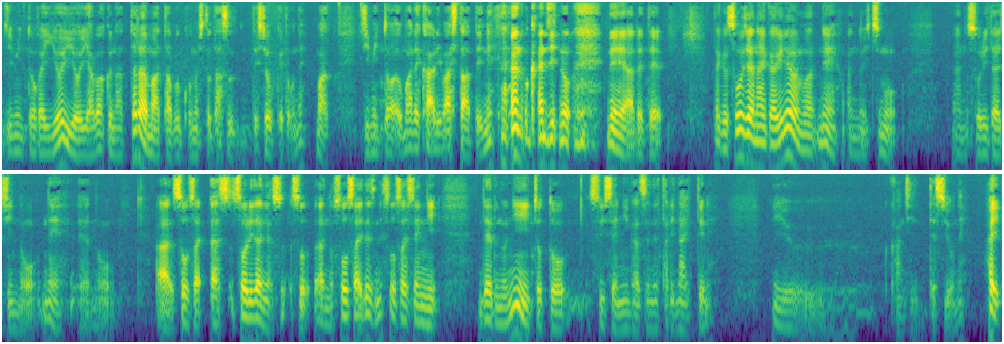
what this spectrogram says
自民党がいよいよやばくなったらまあ多分この人出すんでしょうけどね、まあ、自民党は生まれ変わりましたっていうね あの感じのねあれで。だけどそうじゃない限りはまあねあのいつもあの総理大臣のねあのあ総裁あ総理大臣はそあの総裁ですね。総裁選に出るのにちょっと推薦人が全然足りないっていうね。いう感じですよね。はい、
